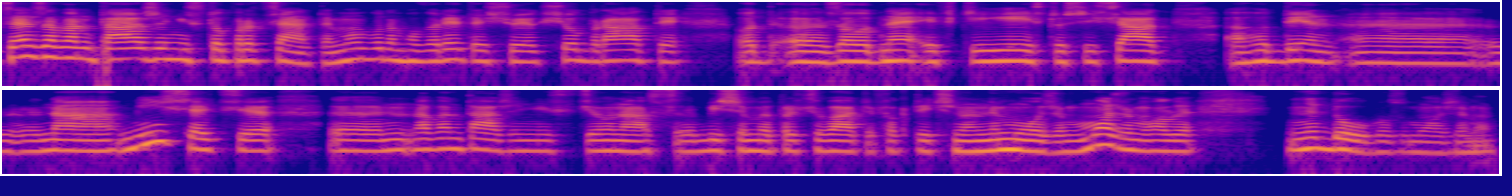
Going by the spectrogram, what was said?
Це завантажені 100%. Ми будемо говорити, що якщо брати е, за одне FTA 160 годин е, на місяць, навантаженість у нас більше ми працювати фактично не можемо. Можемо, але недовго зможемо.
